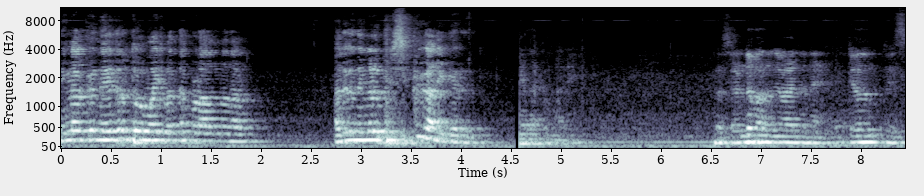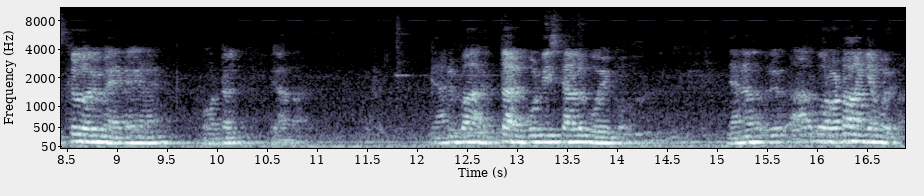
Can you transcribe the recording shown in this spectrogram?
നിങ്ങൾക്ക് നേതൃത്വവുമായി ബന്ധപ്പെടാവുന്നതാണ്. അതിൽ നിങ്ങൾ പിശുക്ക് കാണിക്കരുത്. പ്രസിഡന്റ് പറഞ്ഞ പോലെ തന്നെ ഏറ്റവും റിസ്ക് ഉള്ള ഒരു മേഖലയാണ് ഹോട്ടൽ വ്യാപാരം. ഞാനിപ്പോ അടുത്ത അൽക്കൂട്ടി സ്റ്റാളിൽ പോയപ്പോ ഞാൻ ഒരു ആറ് പൊറോട്ട വാങ്ങിക്കാൻ പോയപ്പോ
